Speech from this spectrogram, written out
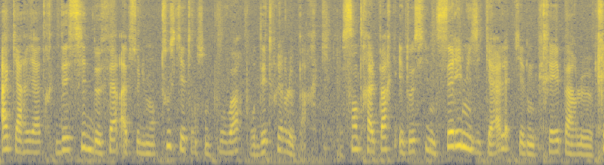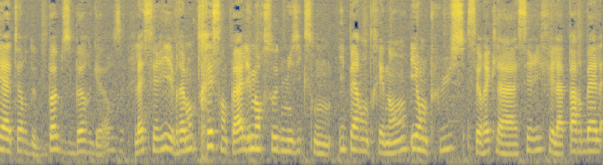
acariâtre, décide de faire absolument tout ce qui est en son pouvoir pour détruire le parc. Central Park est aussi une série musicale qui est donc créée par le créateur de Bob's Burgers. La série est vraiment très sympa, les morceaux de musique sont hyper entraînants et en plus c'est vrai que la série fait la part belle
